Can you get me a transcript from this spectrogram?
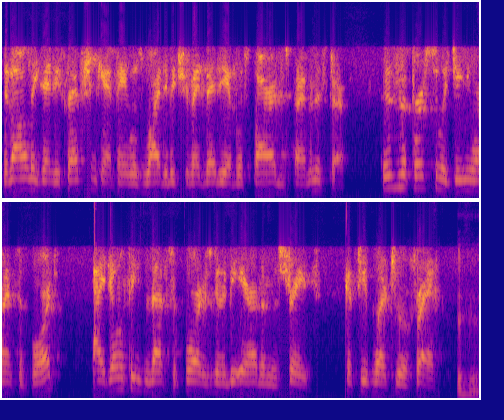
Navalny's anti-corruption campaign was why Dmitry Medvedev was fired as prime minister. This is a person with genuine support. I don't think that that support is going to be aired on the streets because people are too afraid. Mm-hmm.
